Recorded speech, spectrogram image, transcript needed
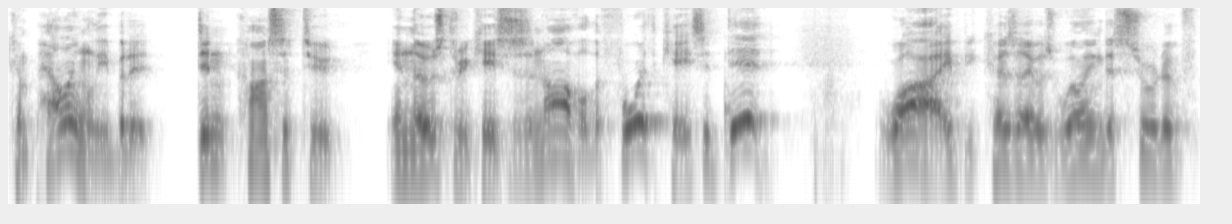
compellingly, but it didn't constitute in those three cases a novel. The fourth case, it did. Why? Because I was willing to sort of,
